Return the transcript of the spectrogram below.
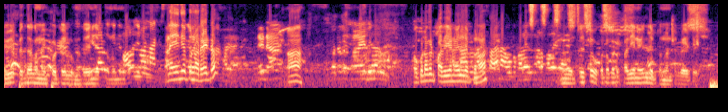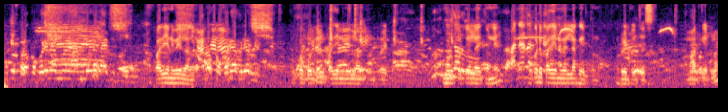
ఇవి పెద్దగా ఉన్నాయి పొట్టేళ్ళు ఏం చెప్తున్నావు అన్న ఏం చెప్తున్నావు? రేటు? ఆ. ఒకటొకటి పదిహేను వేలు చెప్తున్నావు నువ్వు వచ్చేసి ఒకటొకటి పదిహేను వేలు చెప్తున్నట్టు రేటు. పదిహేను వేలు అంట ఒక పొట్టేలు పదిహేను వేలు అంటుండ్రు రేటు. మూడు పొట్టేలు అవుతున్నాయి ఒకటి పదిహేను వేలు దాకా చెప్తున్నాం. రేట్ వచ్చేసి మార్కెట్లో.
